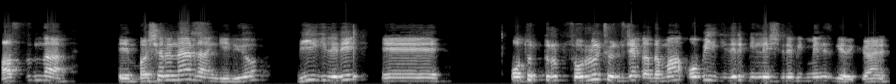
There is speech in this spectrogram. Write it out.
aslında e, başarı nereden geliyor? Bilgileri e, oturtturup sorunu çözecek adama o bilgileri birleştirebilmeniz gerekiyor. Yani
